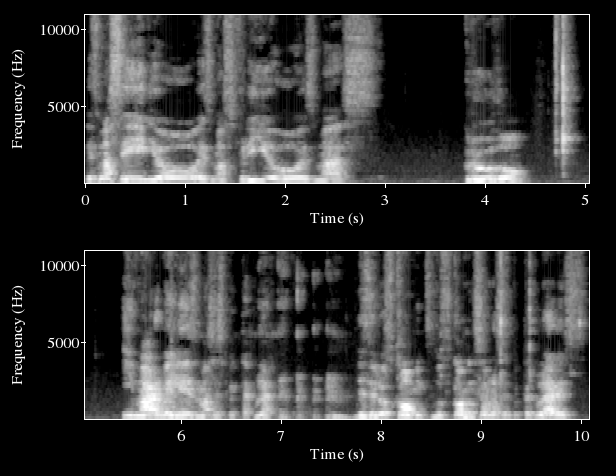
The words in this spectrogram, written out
Es más serio, es más frío, es más crudo. Y Marvel es más espectacular. Desde los cómics, los cómics son los espectaculares.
